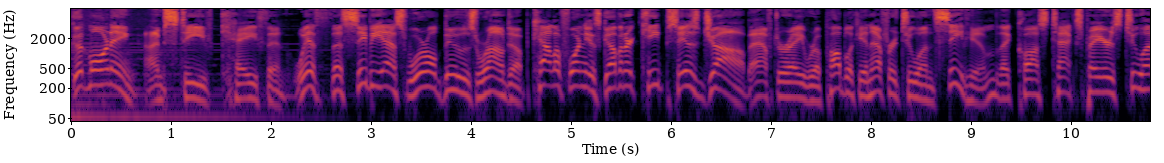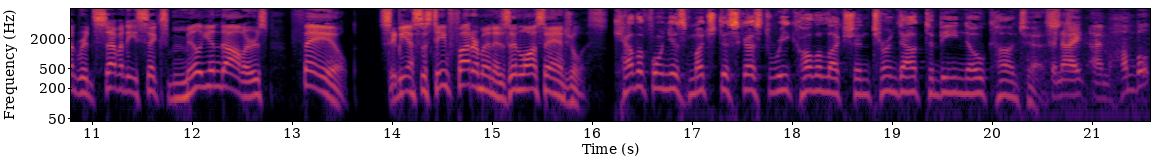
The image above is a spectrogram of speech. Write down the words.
Good morning. I'm Steve Kathan with the CBS World News Roundup. California's governor keeps his job after a Republican effort to unseat him that cost taxpayers $276 million failed. CBS's Steve Futterman is in Los Angeles. California's much discussed recall election turned out to be no contest. Tonight, I'm humbled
